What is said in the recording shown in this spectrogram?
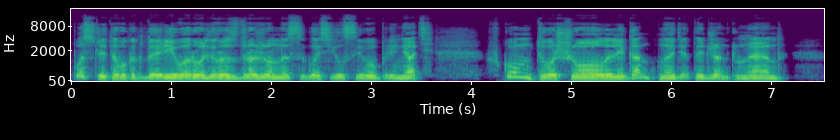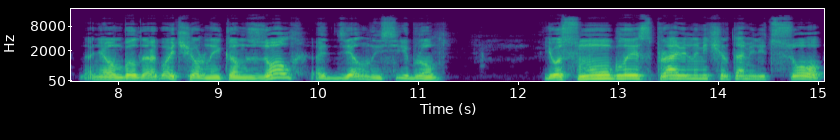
После того, как Дарива Роль раздраженно согласился его принять, в комнату вошел элегантно одетый джентльмен — на нем был дорогой черный камзол, отделанный серебром. Его смуглое с правильными чертами лицо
